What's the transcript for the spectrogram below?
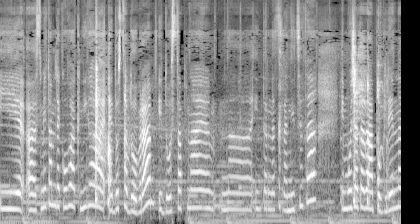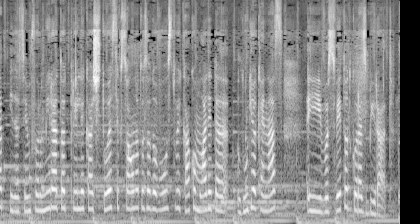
И а, сметам дека оваа книга е доста добра и достапна е на интернет страниците и можете да ја погледнат и да се информирате од прилика што е сексуалното задоволство и како младите луѓе кај нас и во светот го разбираат.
